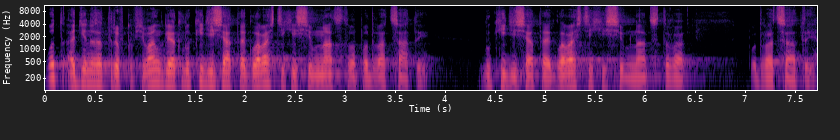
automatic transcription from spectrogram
Вот один из отрывков. Евангелие от Луки, 10 глава, стихи 17 по 20. Луки, 10 глава, стихи 17 по 20.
